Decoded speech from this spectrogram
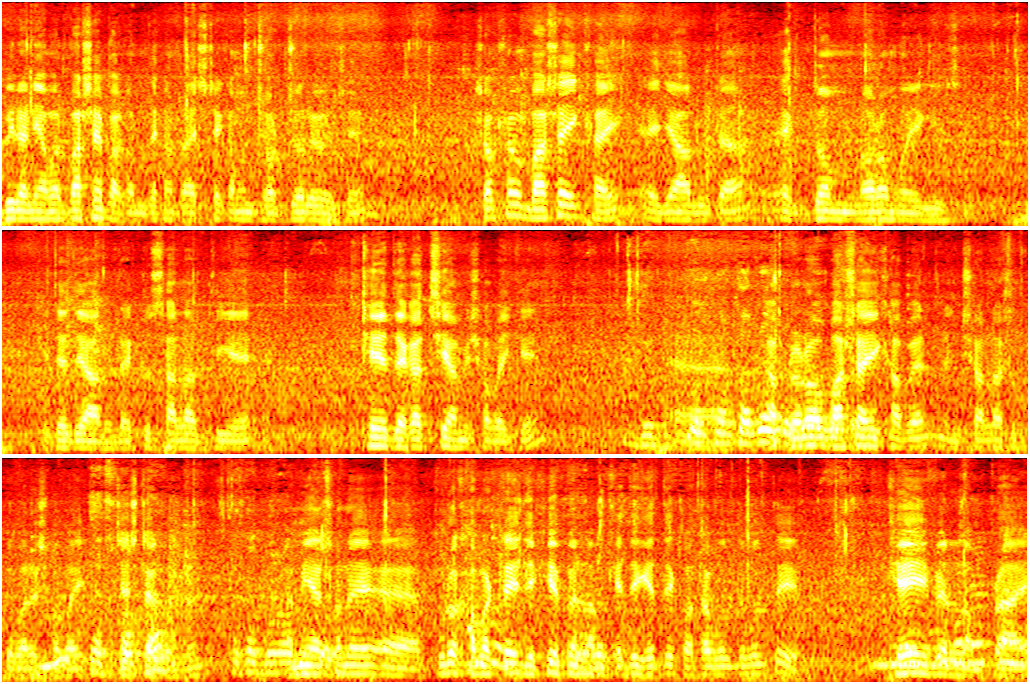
বিরিয়ানি আমার বাসায় পাকানো, দেখেন রাইসটা কেমন ঝরঝরে হয়েছে। সবসময় বাসায় খাই, এই যে আলুটা একদম নরম হয়ে গিয়েছে। এতে যে আলুটা একটু সালাদ দিয়ে খেয়ে দেখাচ্ছি আমি সবাইকে। আপনারাও বাসায় খাবেন ইনশাল্লাহ শুক্রবারে সবাই চেষ্টা করবেন। আমি আসলে পুরো খাবারটাই দেখিয়ে ফেললাম খেতে খেতে কথা বলতে বলতে খেয়েই ফেললাম প্রায়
